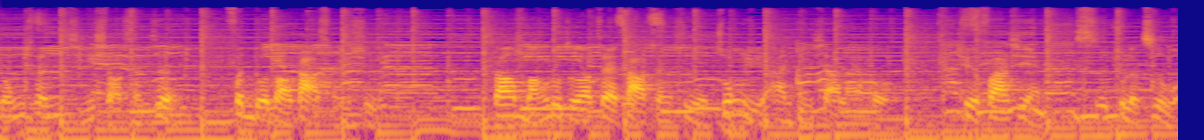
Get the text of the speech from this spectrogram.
农村及小城镇奋斗到大城市，当忙碌着在大城市终于安定下来后，却发现失去了自我。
